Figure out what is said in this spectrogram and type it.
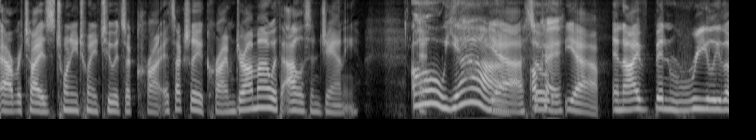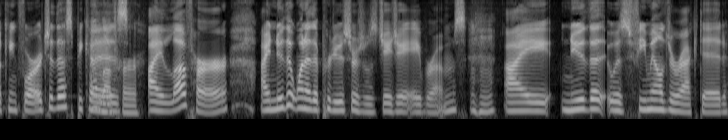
advertised 2022. It's a crime. It's actually a crime drama with Allison Janney. Oh yeah. Yeah. So okay. yeah, and I've been really looking forward to this because I love her. I love her. I knew that one of the producers was J.J. Abrams. Mm-hmm. I knew that it was female directed,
